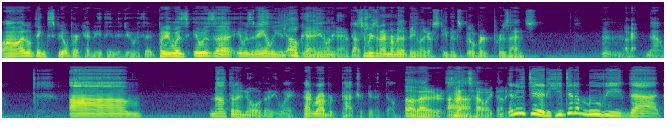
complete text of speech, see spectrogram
Well, I don't think Spielberg had anything to do with it, but it was it was a it was an alien. Yeah, movie, an okay, alien okay. For some reason, I remember that being like a Steven Spielberg presents. Mm-mm, Okay. No. Um, not that I know of anyway. Had Robert Patrick in it though. Oh, that is. Uh, That's how I got it. And he did he did a movie that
